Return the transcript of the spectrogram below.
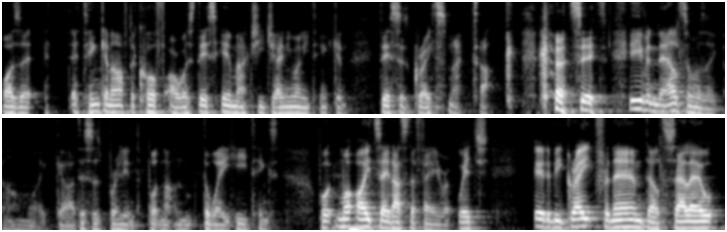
was it a, thinking off the cuff, or was this him actually genuinely thinking this is great smack talk? Because even Nelson was like, oh my god, this is brilliant, but not in the way he thinks. But I'd say that's the favorite. Which it'd be great for them. They'll sell out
